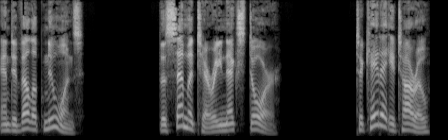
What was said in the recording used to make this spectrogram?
and develop new ones. The cemetery next door. Takeda Itaru,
